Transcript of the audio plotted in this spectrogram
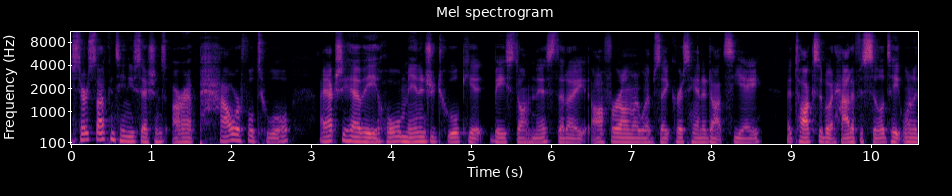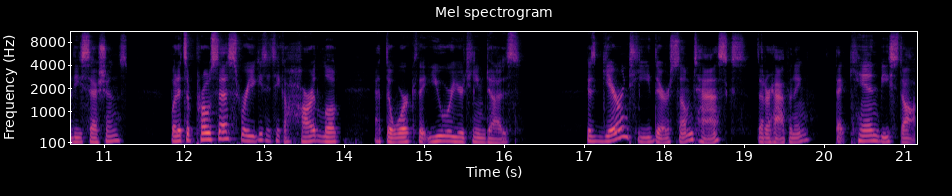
start, stop, continue sessions are a powerful tool. I actually have a whole manager toolkit based on this that I offer on my website, chrishanna.ca, that talks about how to facilitate one of these sessions. But it's a process where you get to take a hard look at the work that you or your team does. Because guaranteed, there are some tasks that are happening that can be stopped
